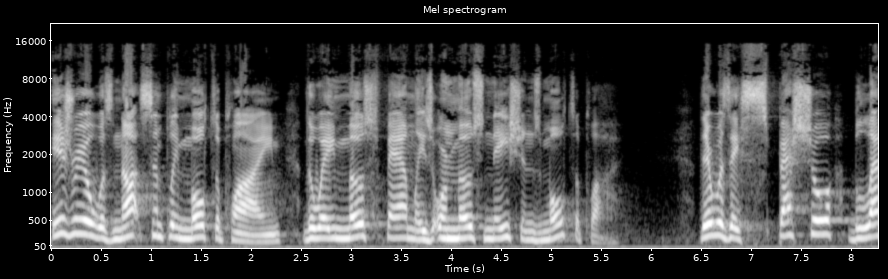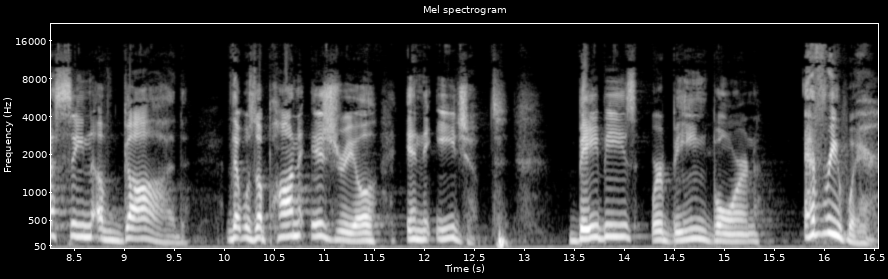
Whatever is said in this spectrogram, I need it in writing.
Israel was not simply multiplying the way most families or most nations multiply. There was a special blessing of God that was upon Israel in Egypt. Babies were being born everywhere.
